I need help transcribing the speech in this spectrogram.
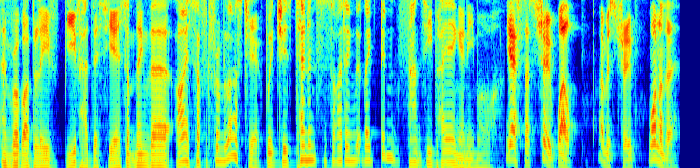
And Rob, I believe you've had this year something that I suffered from last year, which is tenants deciding that they didn't fancy paying anymore. Yes, that's true. Well, that was true. One of the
